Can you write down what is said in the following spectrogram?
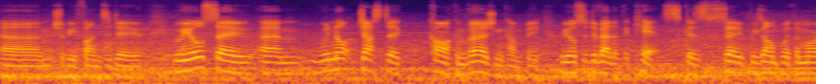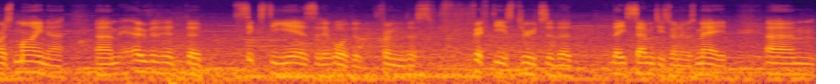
um, which will be fun to do. But we also um, we're not just a car conversion company. We also develop the kits because, so for example, with the Morris Minor, um, over the, the 60 years that it was, from the 50s through to the late 70s when it was made. Um,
